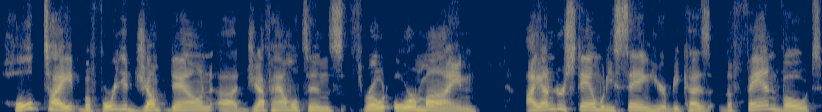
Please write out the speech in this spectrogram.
Hold tight before you jump down uh, Jeff Hamilton's throat or mine. I understand what he's saying here because the fan vote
